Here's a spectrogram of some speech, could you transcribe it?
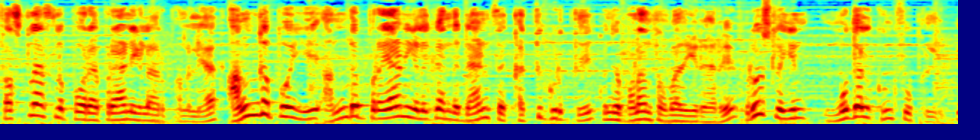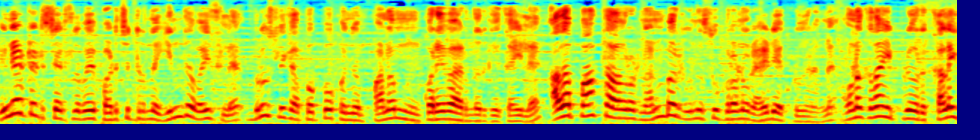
ஃபர்ஸ்ட் கிளாஸ்ல போற பிரயாணிகளா இருப்பாங்க இல்லையா? அங்க போய் அந்த பிரயாணிகளுக்கு அந்த டான்ஸை கத்து கொடுத்து கொஞ்சம் பணம் சம்பாதிக்கிறாரு. ப்ரூஸ்லியின் முதல் குங்ஃபு பள்ளி. யுனைடெட் ஸ்டேட்ஸ்ல போய் படிச்சுட்டு இருந்த இந்த வயசுல ப்ரூஸ்லிக்கு அப்பப்போ கொஞ்சம் பணம் குறைவா இருந்திருக்கு கையில. அதை பார்த்து அவரோட நண்பர்கள் வந்து சூப்பரான ஒரு ஐடியா கொடுக்குறாங்க. உனக்கு தான் இப்படி ஒரு கலை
